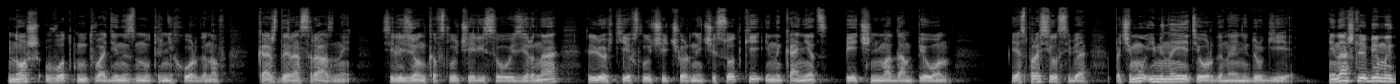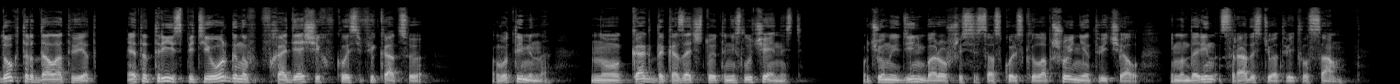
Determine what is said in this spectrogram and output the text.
Нож воткнут в один из внутренних органов, каждый раз разный. Селезенка в случае рисового зерна, легкие в случае черной чесотки и, наконец, печень мадам Пион. Я спросил себя, почему именно эти органы, а не другие? И наш любимый доктор дал ответ. Это три из пяти органов, входящих в классификацию. Вот именно. Но как доказать, что это не случайность? Ученый День, боровшийся со скользкой лапшой, не отвечал, и мандарин с радостью ответил сам.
